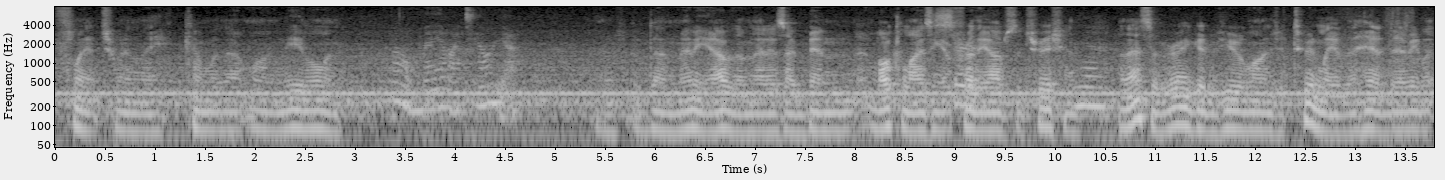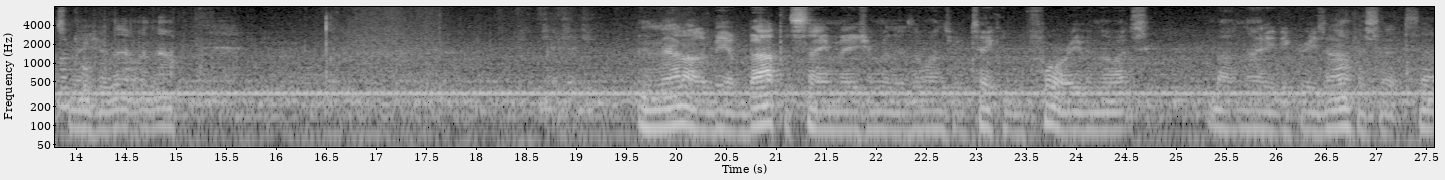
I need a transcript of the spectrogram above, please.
flinch when they come with that long needle and Oh, man, I tell you. I've done many of them, that is, I've been localizing it for the obstetrician. Yeah. Now, that's a very good view longitudinally of the head, Debbie. Let's Okay. measure that one now. And that ought to be about the same measurement as the ones we've taken before, even though it's about 90 degrees opposite. So.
